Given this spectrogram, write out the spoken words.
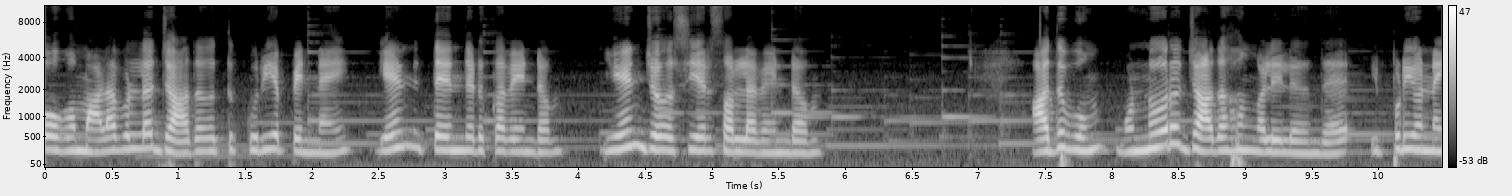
போகும் அளவுள்ள ஜாதகத்துக்குரிய பெண்ணை ஏன் தேர்ந்தெடுக்க வேண்டும்? ஏன் ஜோசியர் சொல்ல வேண்டும்? அதுவும் முன்னூறு ஜாதகங்களிலிருந்து இப்படி உன்னை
